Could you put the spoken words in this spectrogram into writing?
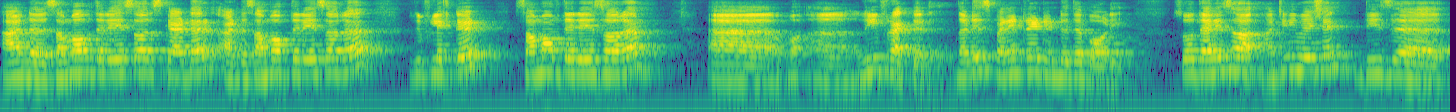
and uh, some of the rays are scattered and some of the rays are reflected. Some of the rays are uh, uh, refracted that is penetrate into the body. So there is a attenuation. These uh,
